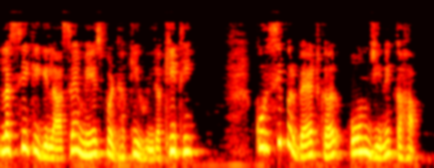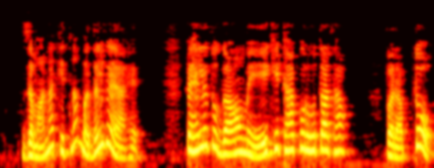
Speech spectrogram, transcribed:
لسی کی گلاسیں میز پر ڈھکی ہوئی رکھی تھی کرسی پر بیٹھ کر اوم جی نے کہا، زمانہ کتنا بدل گیا ہے۔ پہلے تو گاؤں میں ایک ہی ٹھاکر ہوتا تھا، پر اب تو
